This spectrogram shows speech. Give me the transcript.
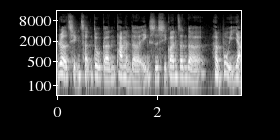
热情程度跟他们的饮食习惯真的很不一样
